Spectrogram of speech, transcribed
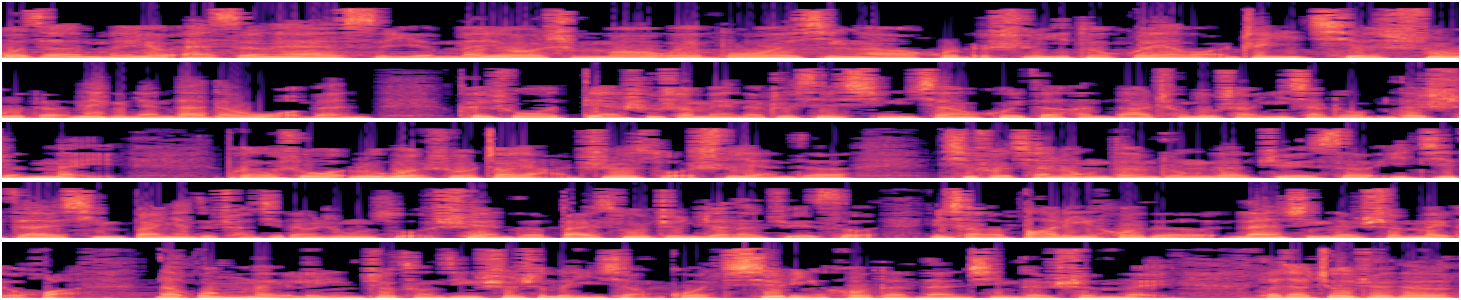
活在没有 SNS，也没有什么微博、微信啊，或者是移动互联网这一切数的那个年代的我们，可以说电视上面的这些形象会在很大程度上影响着我们的审美。朋友说，如果说赵雅芝所饰演的《戏说乾隆》当中的角色，以及在《新白娘子传奇》当中所饰演的白素贞这样的角色，影响了八零后的男性的审美的话，那翁美玲就曾经深深的影响过七零后的男性的审美。大家就觉得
